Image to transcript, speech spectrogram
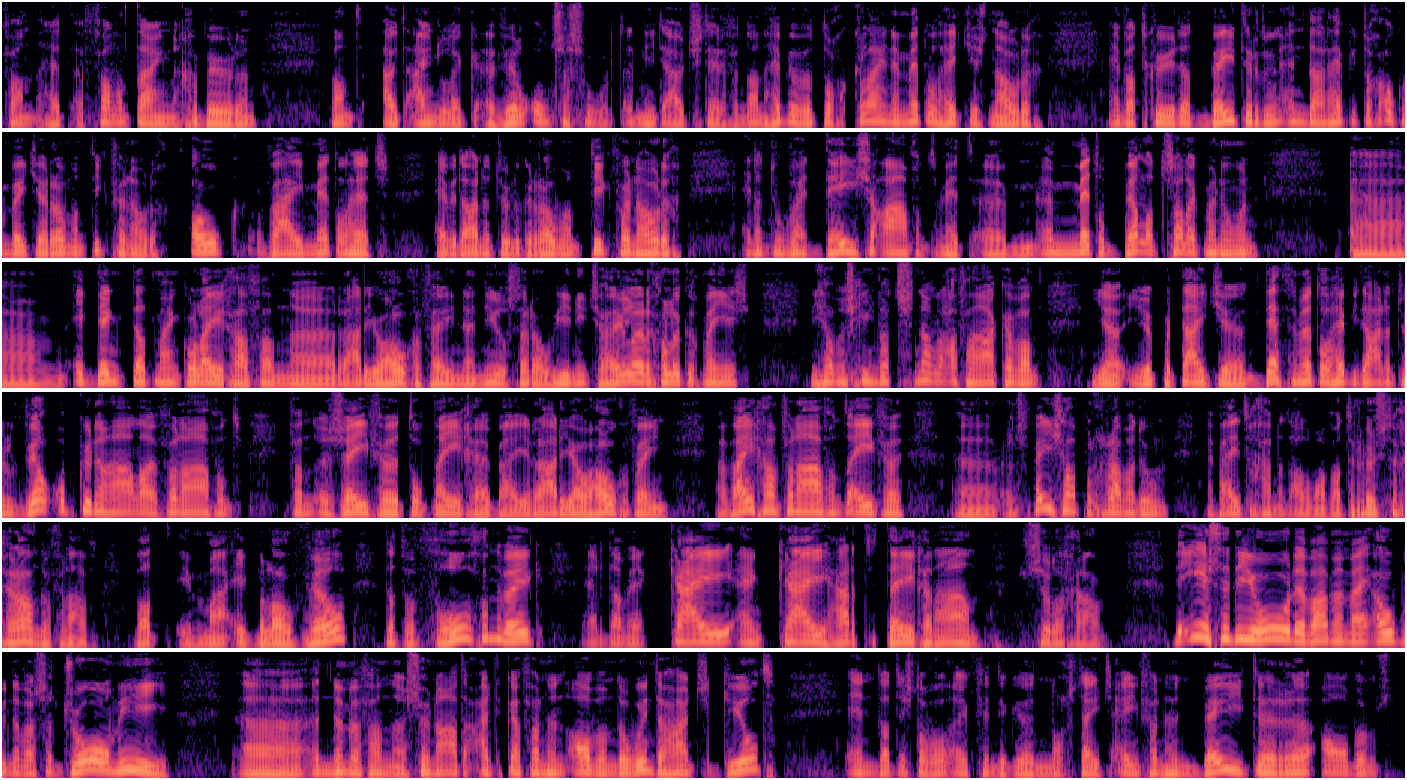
van het Valentijn gebeuren. Want uiteindelijk wil onze soort niet uitsterven. Dan hebben we toch kleine metalheadjes nodig. En wat kun je dat beter doen? En daar heb je toch ook een beetje romantiek voor nodig. Ook wij metalheads hebben daar natuurlijk romantiek voor nodig. En dat doen wij deze avond met uh, een metal ballad zal ik maar noemen. Uh, ik denk dat mijn collega van uh, Radio Hogeveen, uh, Niels hier niet zo heel erg gelukkig mee is. Die zal misschien wat sneller afhaken, want je, je partijtje death metal heb je daar natuurlijk wel op kunnen halen vanavond. Van 7 tot 9 bij Radio Hogeveen. Maar wij gaan vanavond even uh, een speciaal programma doen. En wij gaan het allemaal wat rustiger aan doen vanavond. Wat, maar ik beloof wel dat we volgende week er dan weer kei en keihard tegenaan zullen gaan. De eerste die je hoorde waar we mij opende was Draw Me. Uh, een nummer van uh, Sonata Arctica van hun album The Winter Hearts Guild. En dat is toch wel, vind ik, nog steeds een van hun betere albums.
